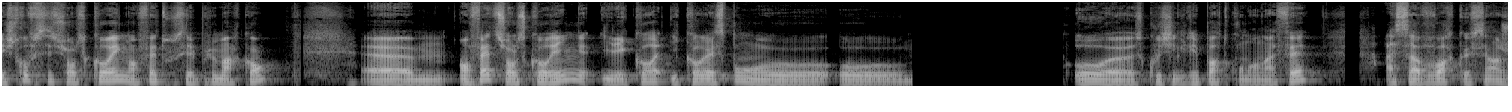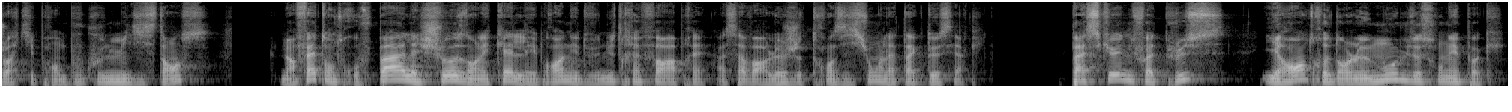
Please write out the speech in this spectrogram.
Et je trouve que c'est sur le scoring en fait où c'est le plus marquant. Hem, en fait, sur le scoring, il correspond au au heu, scouting report qu'on en a fait, à savoir que c'est un joueur qui prend beaucoup de mi-distance. Mais en fait, on trouve pas les choses dans lesquelles LeBron est devenu très fort après, à savoir le jeu de transition et l'attaque de cercle. Parce qu'une fois de plus, il rentre dans le moule de son époque.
